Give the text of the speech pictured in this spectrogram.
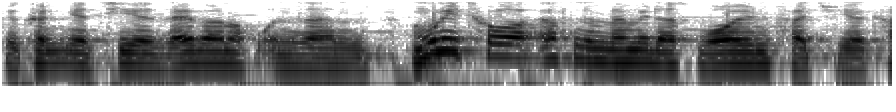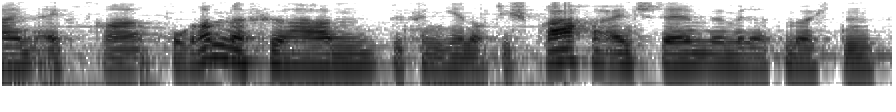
Wir könnten jetzt hier selber noch unseren Monitor öffnen, wenn wir das wollen, falls wir kein extra Programm dafür haben. Wir können hier noch die Sprache einstellen, wenn wir das möchten.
